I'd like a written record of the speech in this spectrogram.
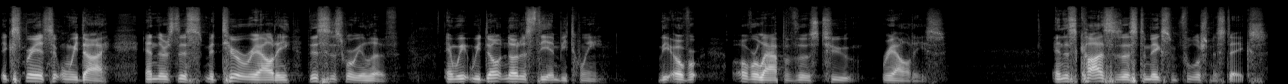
experience it when we die. And there's this material reality. This is where we live. And we, we don't notice the in between, the over, overlap of those two realities. And this causes us to make some foolish mistakes,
